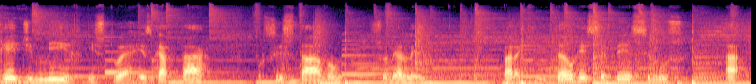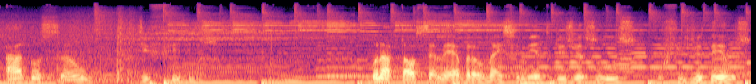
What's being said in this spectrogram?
redimir, isto é, resgatar, os que estavam sob a lei, para que então recebêssemos a adoção de filhos. O Natal celebra o nascimento de Jesus, o Filho de Deus,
